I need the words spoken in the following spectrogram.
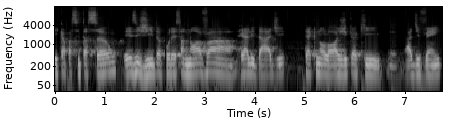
e capacitação exigida por essa nova realidade tecnológica que é, advém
